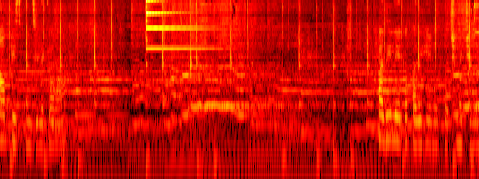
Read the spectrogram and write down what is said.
హాఫ్ టీ స్పూన్ జీలకర్ర. పది లేక పదిహేను పచ్చిమిర్చిని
